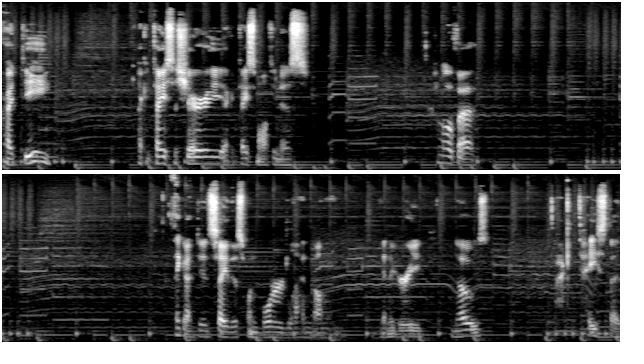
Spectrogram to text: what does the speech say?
All right, D. I can taste the sherry. I can taste maltiness. I don't know if I. I think I did say this one bordered borderline on vinegary nose. I can taste that.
